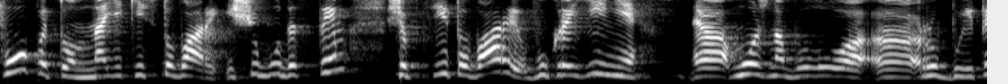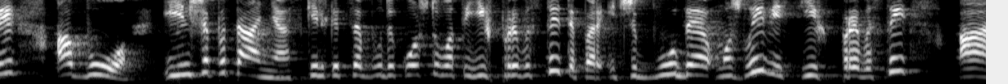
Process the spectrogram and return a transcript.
попитом на якісь товари? І що буде з тим, щоб ці товари в Україні е, можна було е, робити? Або інше питання: скільки це буде коштувати їх привезти тепер, і чи буде можливість їх привезти? А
